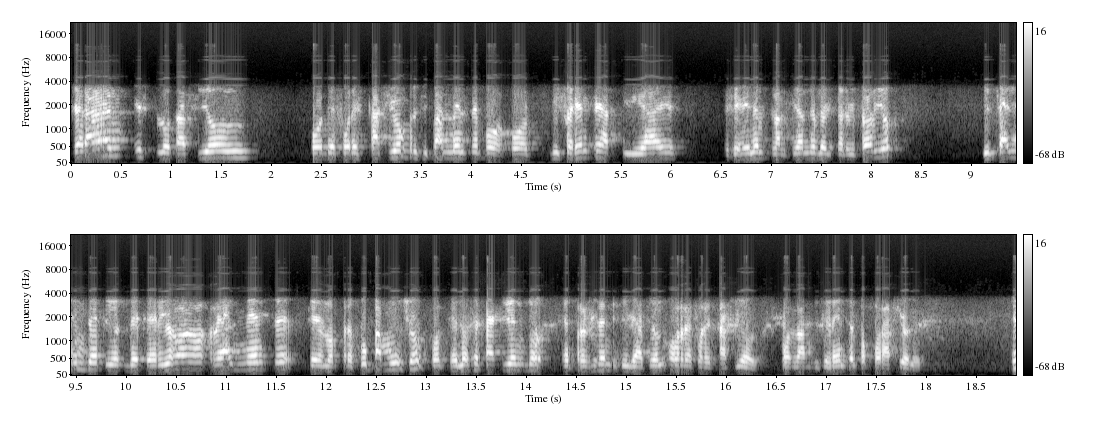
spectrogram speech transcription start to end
gran explotación o deforestación principalmente por, por diferentes actividades que se vienen planteando en el territorio y que hay un deterioro realmente que nos preocupa mucho porque no se está haciendo el proceso de mitigación o reforestación por las diferentes corporaciones. Y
